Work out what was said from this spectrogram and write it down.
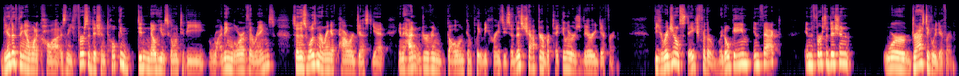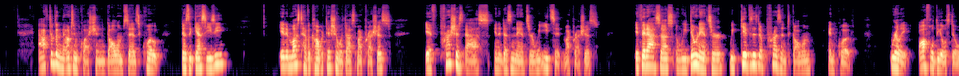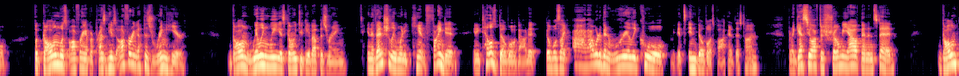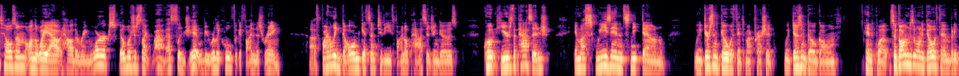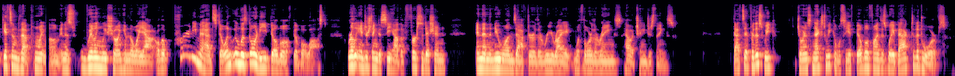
The other thing I want to call out is in the first edition, Tolkien didn't know he was going to be writing Lord of the Rings, so this wasn't a Ring of Power just yet, and it hadn't driven Gollum completely crazy. So this chapter in particular is very different. The original stakes for the riddle game, in fact, in the first edition were drastically different. After the mountain question, Gollum says, quote, Does it guess easy? It must have a competition with us, my precious. If precious asks and it doesn't answer, we eats it, my precious. If it asks us and we don't answer, we gives it a present, Gollum. End quote. Really, awful deal still. But Gollum was offering up a present. He was offering up his ring here. Gollum willingly is going to give up his ring. And eventually, when he can't find it and he tells Bilbo about it, Bilbo's like, ah, that would have been really cool. I mean, it's in Bilbo's pocket at this time. But I guess you'll have to show me out then instead. Gollum tells him on the way out how the ring works. Bilbo's just like, wow, that's legit. It would be really cool if we could find this ring. Uh, finally, Gollum gets into the final passage and goes, quote, here's the passage. It must squeeze in and sneak down. We doesn't go with it, my precious. We doesn't go, Gollum. End quote. So Gollum doesn't want to go with him, but he gets him to that point um, and is willingly showing him the way out, although pretty mad still, and, and was going to eat Bilbo if Bilbo lost. Really interesting to see how the first edition and then the new ones after the rewrite with Lord of the Rings, how it changes things. That's it for this week. Join us next week and we'll see if Bilbo finds his way back to the dwarves.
